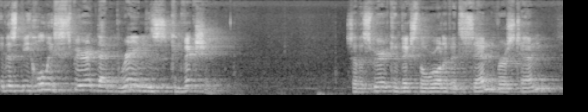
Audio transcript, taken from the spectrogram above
It is the Holy Spirit that brings conviction. So the Spirit convicts the world of its sin, verse 10.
